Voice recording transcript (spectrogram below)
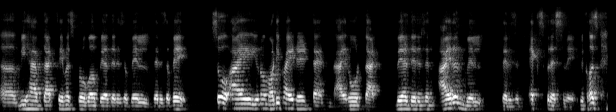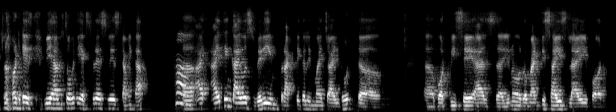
Uh, we have that famous proverb where there is a will, there is a way. So I, you know, modified it and I wrote that where there is an iron will, there is an expressway. Because nowadays we have so many expressways coming up. Huh. Uh, I, I think I was very impractical in my childhood. Uh, uh, what we say as, uh, you know, romanticized life or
